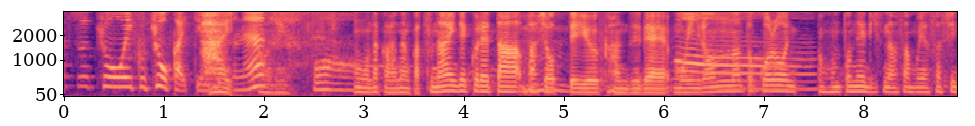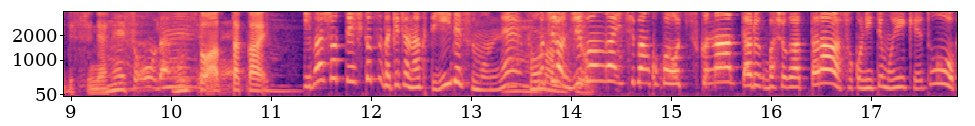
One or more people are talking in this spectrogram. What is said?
発教育協会っていうんですね、はい、そうです。もうだからなんかつないでくれた場所っていう感じで、もういろんなところ本当ねリスナーさんも優しいですしね。ねそうだね。本当あったかい。居場所って一つだけじゃなくていいですもんね、うん、もちろん自分が一番ここが落ち着くなってある場所があったらそこにいてもいいけど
